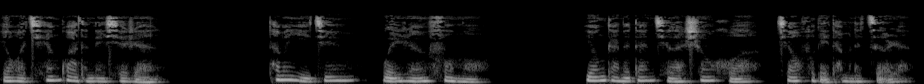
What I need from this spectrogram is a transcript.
有我牵挂的那些人。他们已经为人父母，勇敢的担起了生活交付给他们的责任。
